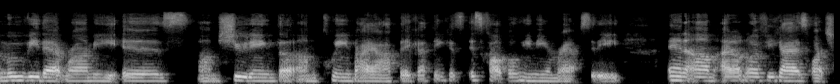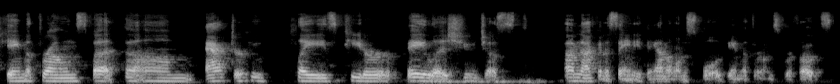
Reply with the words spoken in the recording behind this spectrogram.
movie that Rami is um, shooting, the um, Queen biopic. I think it's it's called Bohemian Rhapsody. And um, I don't know if you guys watch Game of Thrones, but the um, actor who plays Petyr Baelish, who just I'm not going to say anything. I don't want to spoil Game of Thrones for folks.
